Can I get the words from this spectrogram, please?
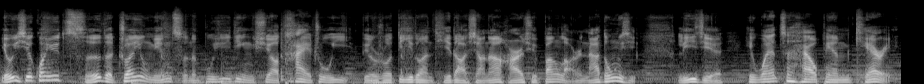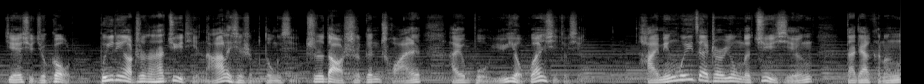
有一些关于词的专用名词呢，不一定需要太注意。比如说，第一段提到小男孩去帮老人拿东西，理解 He went to help him carry，也许就够了。不一定要知道他具体拿了些什么东西，知道是跟船还有捕鱼有关系就行。海明威在这儿用的句型，大家可能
